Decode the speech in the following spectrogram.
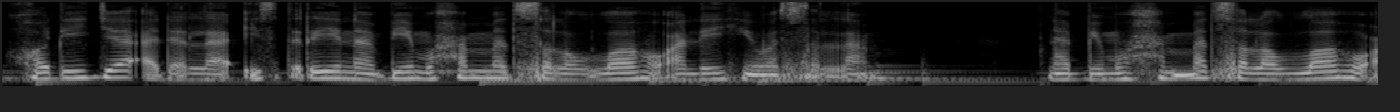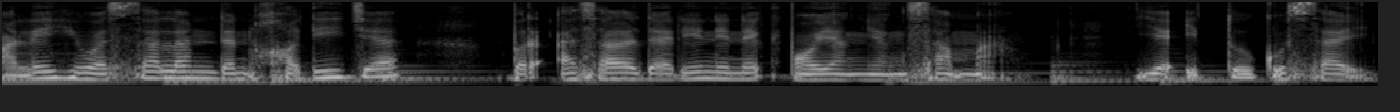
Khadijah adalah istri Nabi Muhammad sallallahu alaihi wasallam. Nabi Muhammad sallallahu alaihi wasallam dan Khadijah berasal dari nenek moyang yang sama, yaitu Kusai.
